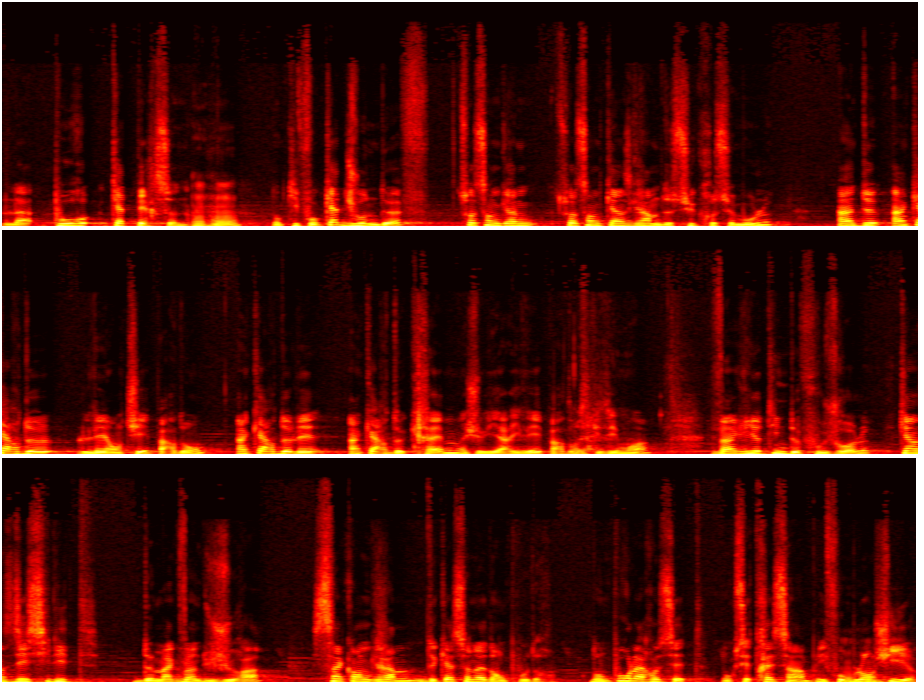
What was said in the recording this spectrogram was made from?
là pour 4 personnes. Mhm. Donc il faut 4 jaunes d'œufs, 60 grammes- 75 g de sucre semoule, un, de- un quart de lait entier, pardon, un quart de lait, un quart de crème, je vais y arriver, pardon, excusez-moi, 20 griotines de Fougerolles, 15 décilitres de McVin du Jura, 50 g de cassonade en poudre. Donc pour la recette, donc c'est très simple, il faut blanchir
